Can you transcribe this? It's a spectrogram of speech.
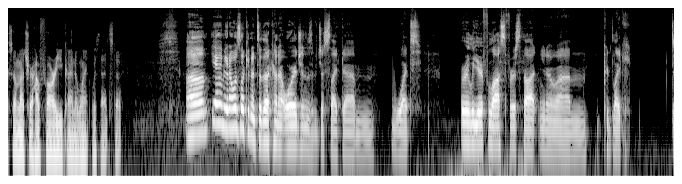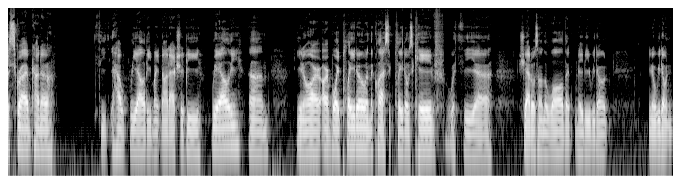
So I'm not sure how far you kind of went with that stuff. Um, yeah, I mean, I was looking into the kind of origins of just like um, what earlier philosophers thought, you know, um, could like describe kind of the, how reality might not actually be reality. Um, you know, our, our boy Plato and the classic Plato's Cave with the uh, shadows on the wall that maybe we don't, you know, we don't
